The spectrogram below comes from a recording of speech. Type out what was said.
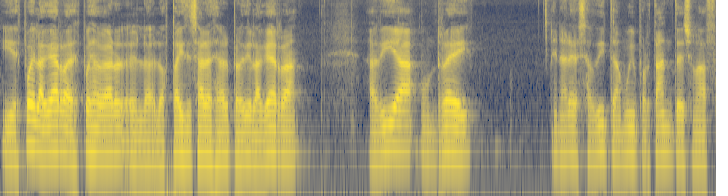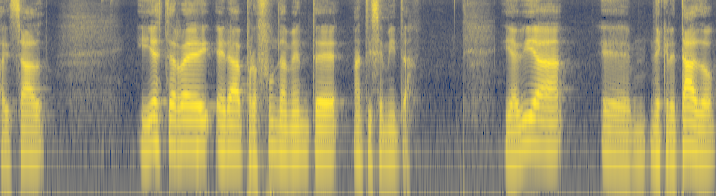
Y después de la guerra, después de haber eh, los países árabes de haber perdido la guerra, había un rey en Arabia Saudita muy importante, llamado Faisal. Y este rey era profundamente antisemita. Y había eh, decretado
